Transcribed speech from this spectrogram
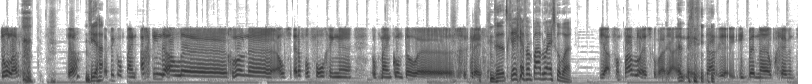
dollar. Ja? Ja. Heb ik op mijn achttiende al gewoon als erfopvolging op mijn konto gekregen. Dat kreeg je van Pablo Escobar. Ja, van Pablo Escobar, ja. En, daar, ik ben op een gegeven moment,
